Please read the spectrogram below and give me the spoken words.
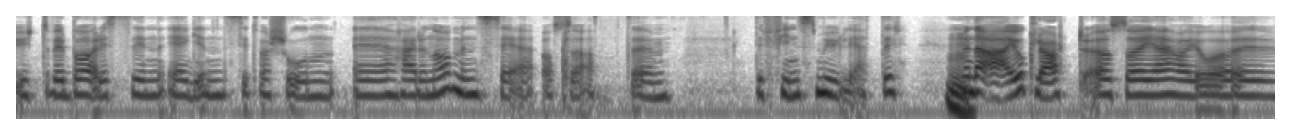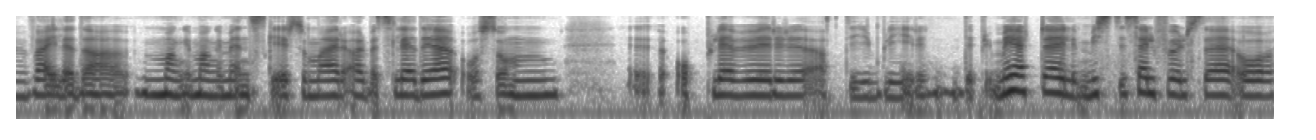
utover bare sin egen situasjon eh, her og nå, men se også at eh, det fins muligheter. Men det er jo klart, altså jeg har jo veileda mange, mange mennesker som er arbeidsledige, og som eh, opplever at de blir deprimerte eller mister selvfølelse og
